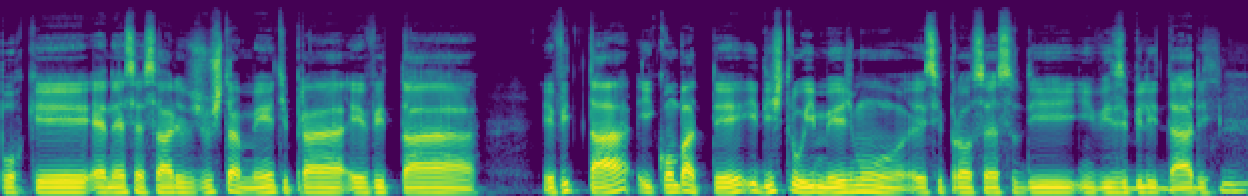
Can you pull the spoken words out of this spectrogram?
porque é necessário justamente para evitar evitar e combater e destruir mesmo esse processo de invisibilidade. Sim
